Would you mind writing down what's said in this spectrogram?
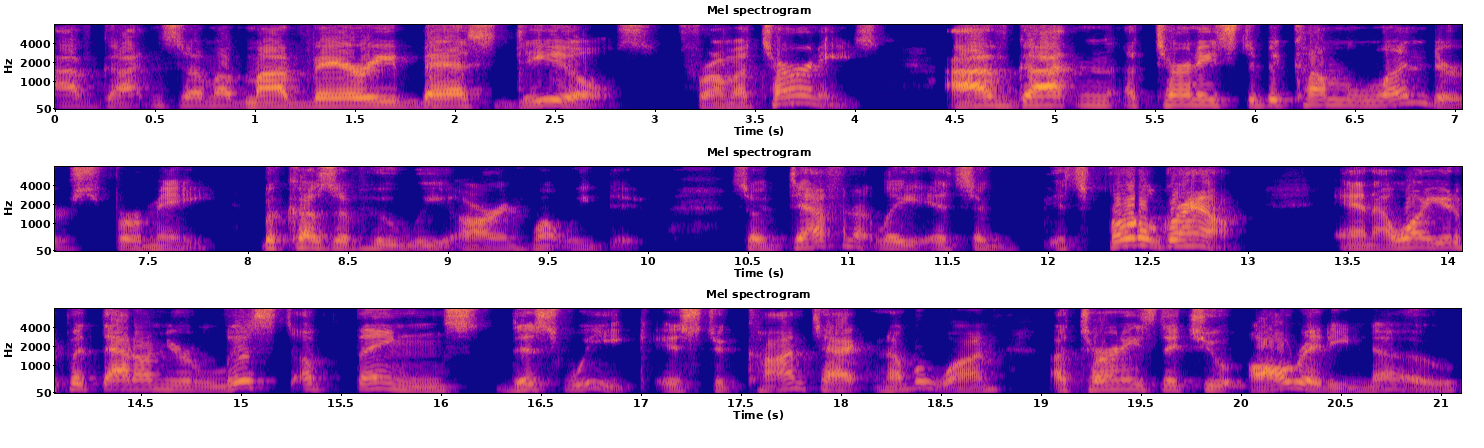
I've gotten some of my very best deals from attorneys. I've gotten attorneys to become lenders for me because of who we are and what we do. So definitely it's a, it's fertile ground. And I want you to put that on your list of things this week is to contact number one, attorneys that you already know.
